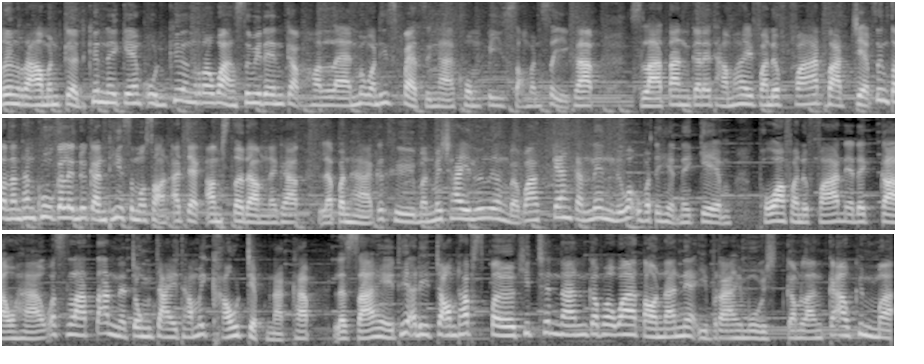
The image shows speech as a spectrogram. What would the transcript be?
เรื่องราวมันเกิดขึ้นในเกมอุ่นเครื่องระหว่างสวีเดนกับฮอลแลนด์เมื่อวันที่ 18 สิงหาคมปี 2004 ครับสลาตันก็ได้ทำให้ฟันเดฟาสบาดเจ็บ ซึ่งตอนนั้นทั้งคู่ก็เล่นด้วยกันที่สโมสรอาแจกอัมสเตอร์ดัมนะครับ และปัญหาก็คือมันไม่ใช่เรื่องแบบว่าแกล้งกันเล่นหรือว่าอุบัติเหตุในเกม เพราะว่าฟันเดอร์ฟาสเนี่ยได้กล่าวหาว่าสลาตันเนี่ยจงใจทำให้เขาเจ็บหนักครับ และสาเหตุที่อดีตจอมทัพสเปอร์คิดเช่นนั้น ก็เพราะว่าตอนนั้นเนี่ยอิบราฮิมวิชกำลังก้าวขึ้นมา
